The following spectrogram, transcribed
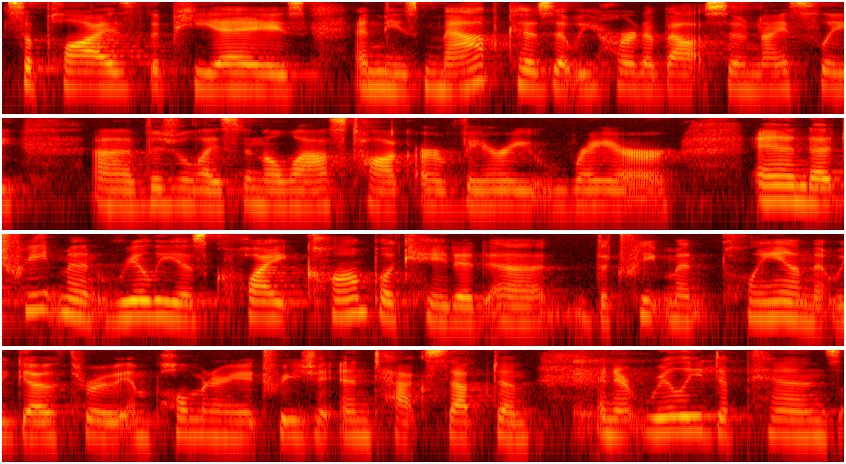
supplies the PAs, and these MAPCAs that we heard about so nicely uh, visualized in the last talk are very rare. And uh, treatment really is quite complicated, uh, the treatment plan that we go through in pulmonary atresia intact septum, and it really depends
